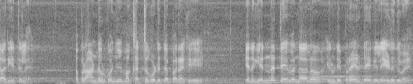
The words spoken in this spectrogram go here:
காரியத்தில் அப்புறம் ஆண்டவர் கொஞ்சமாக கற்றுக் கொடுத்த பிறகு எனக்கு என்ன தேவைன்னாலும் என்னுடைய ப்ரேயர் டைரியில் எழுதுவேன்.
